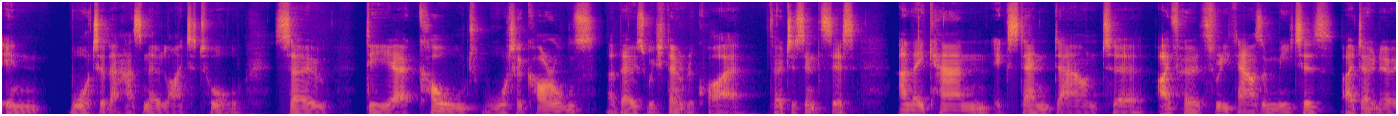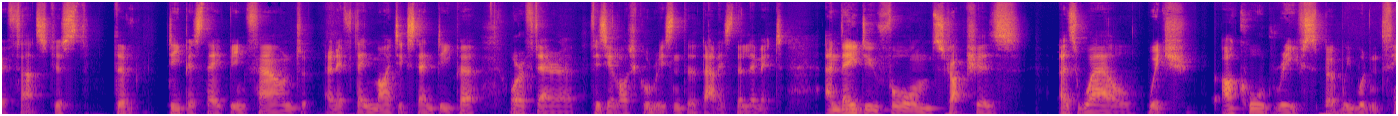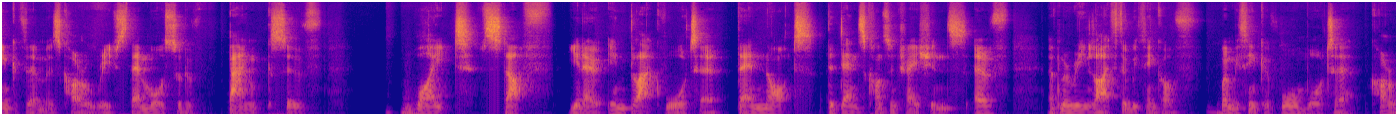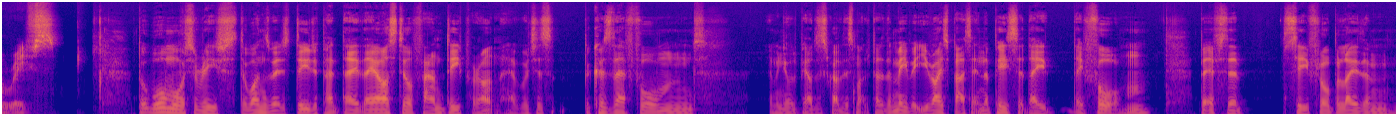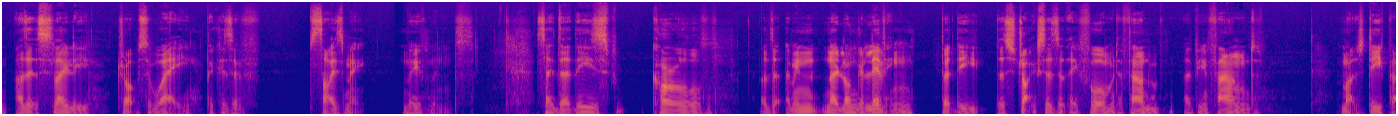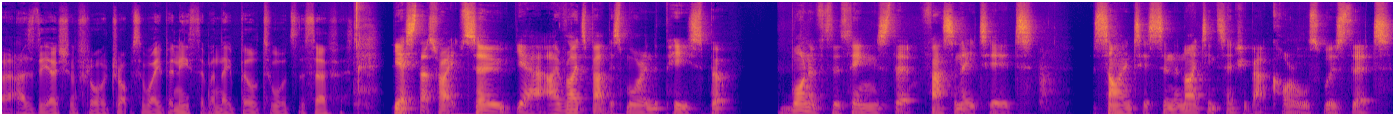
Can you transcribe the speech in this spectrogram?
in water that has no light at all. So the uh, cold water corals are those which don't require photosynthesis, and they can extend down to, I've heard, 3,000 meters. I don't know if that's just the deepest they've been found, and if they might extend deeper, or if there are physiological reasons that that is the limit and they do form structures as well, which are called reefs, but we wouldn't think of them as coral reefs. They're more sort of banks of white stuff, you know, in black water. They're not the dense concentrations of of marine life that we think of when we think of warm water coral reefs. But warm water reefs, the ones which do depend, they, they are still found deeper, aren't they? Which is because they're formed I mean, you'll be able to describe this much better than me, but you write about it in the piece that they, they form, but if the seafloor below them, as it slowly drops away because of seismic movements, so that these coral, I mean, no longer living, but the, the structures that they formed have found have been found much deeper as the ocean floor drops away beneath them and they build towards the surface. Yes, that's right. So yeah, I write about this more in the piece, but one of the things that fascinated scientists in the 19th century about corals was that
